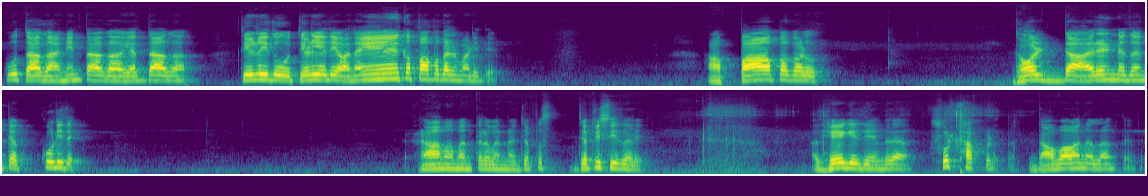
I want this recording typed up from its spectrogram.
ಕೂತಾಗ, ನಿಂತಾಗ, ಎದ್ದಾಗ ತಿಳಿದು ತಿಳಿಯದೆ ಅನೇಕ ಪಾಪಗಳನ್ನು ಮಾಡಿದ್ದೇವೆ. ಆ ಪಾಪಗಳು ದೊಡ್ಡ ಅರಣ್ಯದಂತೆ ಕೂಡಿದೆ. ರಾಮ ಮಂತ್ರವನ್ನು ಜಪಿಸ್ ಜಪಿಸಿದರೆ ಅದು ಹೇಗಿದೆ ಅಂದರೆ ಸುಟ್ಟು ಹಾಕ್ಬಿಡುತ್ತೆ. ದಾವಾನಲ್ಲ ಅಂತ ಇದೆ.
